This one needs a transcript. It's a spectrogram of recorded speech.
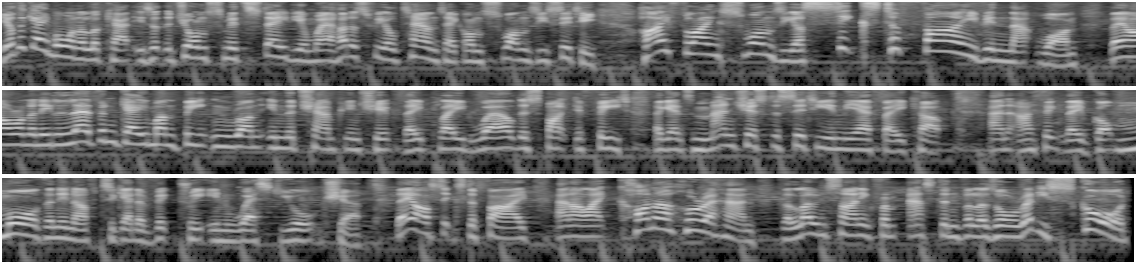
The other game I want to look at is at the John Smith Stadium where Huddersfield Town take on Swansea City. High flying Swansea are 6 to 5 in that one. They are on an 11 game unbeaten run in the Championship. They played well despite defeat against Manchester City in the FA Cup, and I think they've got more than enough to get a victory in West Yorkshire. They are 6 to 5, and I like Conor Hourihane, the loan signing from Aston Villa, has already scored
